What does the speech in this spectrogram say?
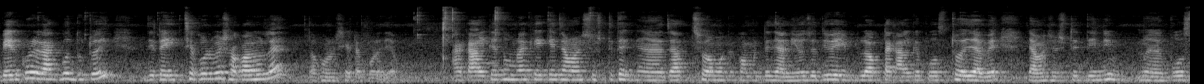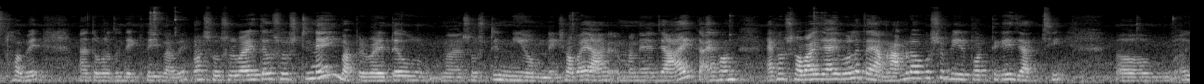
বের করে রাখব দুটোই, যেটা ইচ্ছে করবে সকাল হলে, তখন সেটা পরে যাব। আর কালকে তোমরা কে কে জামাই ষষ্ঠীতে যাচ্ছ আমাকে কমেন্টে জানিও, যদিও এই ব্লগটা কালকে পোস্ট হয়ে যাবে, জামাই ষষ্ঠীর দিনই পোস্ট হবে তোমরা তো দেখতেই পাবে। আমার শ্বশুর বাড়িতেও ষষ্ঠী নেই, বাপের বাড়িতেও ষষ্ঠীর নিয়ম নেই। সবাই আ- মানে যায়, এখন এখন সবাই যায় বলে, তাই আমরা আমরা অবশ্য বিয়ের পর থেকেই যাচ্ছি। তো, ওই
